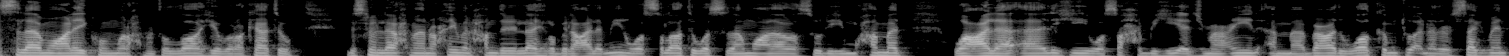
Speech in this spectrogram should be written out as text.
السلام عليكم ورحمة الله وبركاته بسم الله الرحمن الرحيم الحمد لله رب العالمين والصلاة والسلام على رسوله محمد وعلى آله وصحبه أجمعين أما بعد Welcome to another segment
